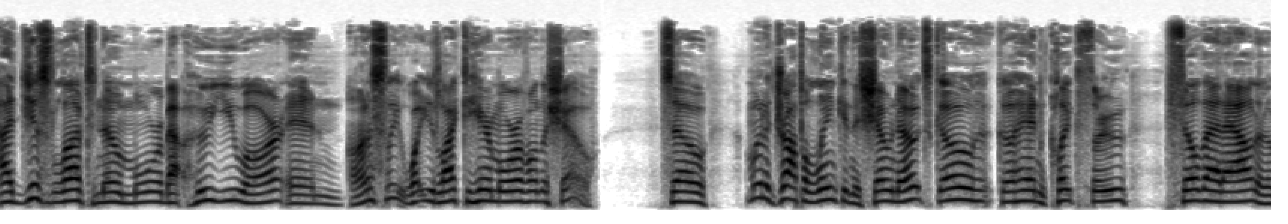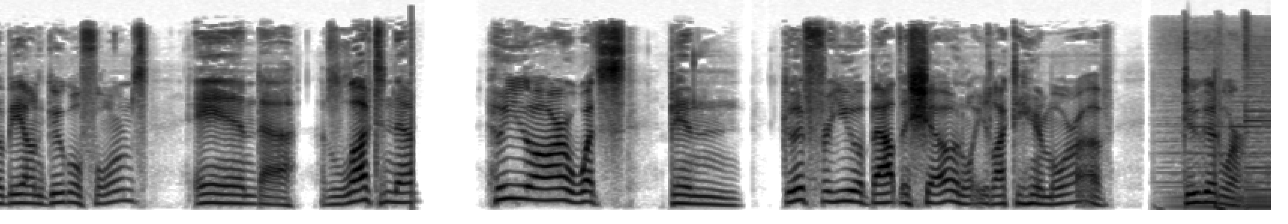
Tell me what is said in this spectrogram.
I'd just love to know more about who you are and honestly, what you'd like to hear more of on the show. So I'm going to drop a link in the show notes. Go, go ahead and click through, fill that out. It'll be on Google Forms. And, uh, I'd love to know who you are, what's been good for you about the show and what you'd like to hear more of. Do good work.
